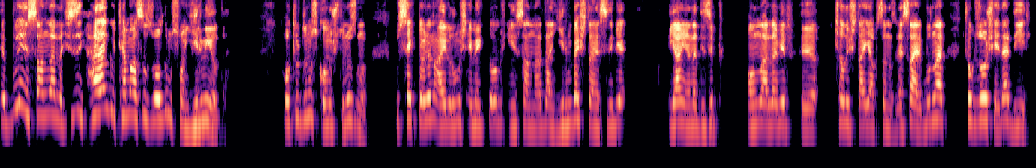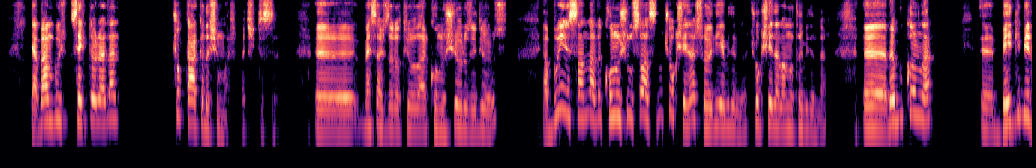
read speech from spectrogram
E bu insanlarla sizin herhangi bir temasınız oldu mu son 20 yılda? Oturdunuz konuştunuz mu? Bu sektörden ayrılmış, emekli olmuş insanlardan 25 tanesini bir yan yana dizip onlarla bir e, çalıştay yapsanız vesaire. Bunlar çok zor şeyler değil. Ya ben bu sektörlerden çok arkadaşım var açıkçası. E, mesajlar atıyorlar, konuşuyoruz, ediyoruz. Ya bu insanlarla konuşulsa aslında çok şeyler söyleyebilirler. Çok şeyler anlatabilirler. E, ve bu konular e, belli bir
